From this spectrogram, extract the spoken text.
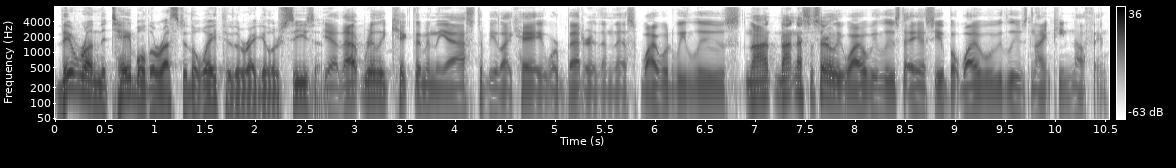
they run the table the rest of the way through the regular season. Yeah, that really kicked them in the ass to be like, "Hey, we're better than this. Why would we lose? Not not necessarily why would we lose to ASU, but why would we lose 19 nothing?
